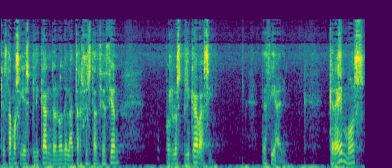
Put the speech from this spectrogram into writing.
que estamos hoy explicando, ¿no? de la transustanciación, pues lo explicaba así decía él, creemos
